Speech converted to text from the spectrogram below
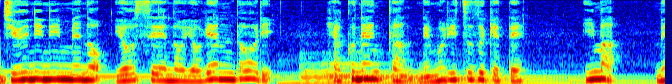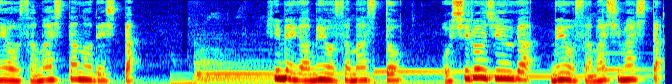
12人目の妖精の予言通り100年間眠り続けて今目を覚ましたのでした。姫が目を覚ますとお城中が目を覚ましました。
